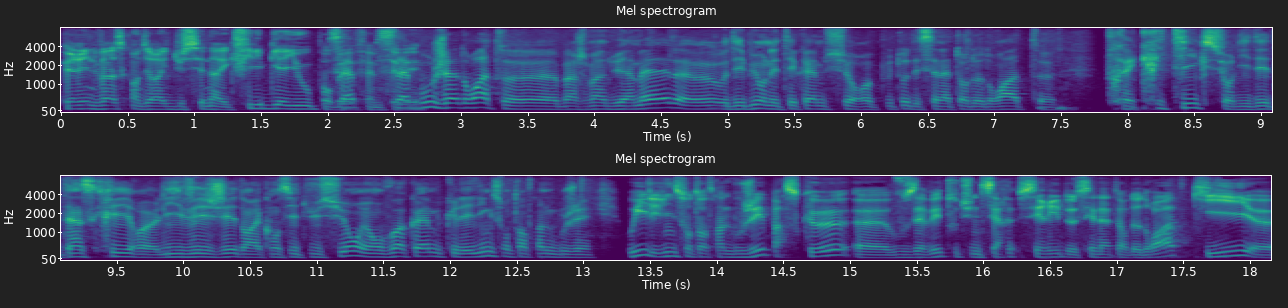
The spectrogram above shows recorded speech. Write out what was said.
Perrine Vasque en direct du Sénat avec Philippe Gaillou pour BFM TV. Ça bouge à droite, euh, Benjamin Duhamel. Euh, au début, on était quand même sur plutôt des sénateurs de droite euh, très critique sur l'idée d'inscrire euh, l'IVG dans la Constitution et on voit quand même que les lignes sont en train de bouger. Oui, les lignes sont en train de bouger parce que euh, vous avez toute une série de sénateurs de droite qui euh,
